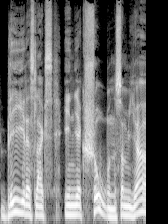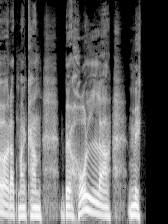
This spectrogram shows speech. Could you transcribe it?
blir en slags injektion som gör att man kan behålla mycket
